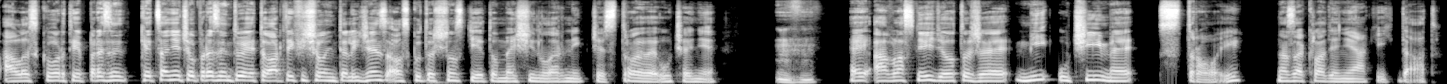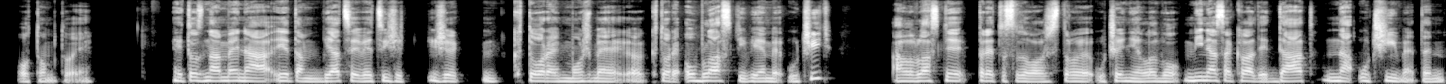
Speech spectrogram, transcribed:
Ale skôr tie prezent, keď sa niečo prezentuje, je to artificial intelligence, ale v skutočnosti je to machine learning, čiže strojové učenie. Mm-hmm. Hej, a vlastne ide o to, že my učíme stroj na základe nejakých dát. O tom to je. Hej, to znamená, je tam viacej veci, že, že ktoré, môžeme, ktoré oblasti vieme učiť, ale vlastne preto sa to volá strojové učenie, lebo my na základe dát naučíme ten,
